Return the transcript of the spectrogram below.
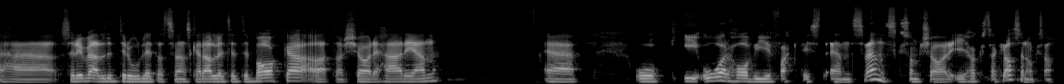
Eh, så det är väldigt roligt att Svenska rallyt är tillbaka och att de kör det här igen. Eh, och i år har vi ju faktiskt en svensk som kör i högsta klassen också.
